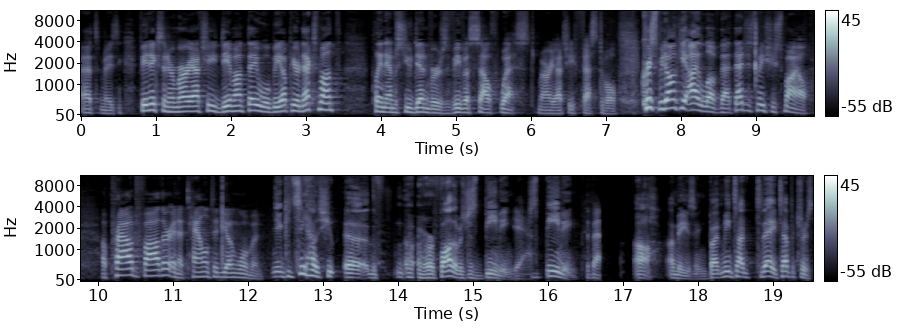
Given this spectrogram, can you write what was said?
That's amazing. Phoenix and her mariachi Diamante will be up here next month playing MSU Denver's Viva Southwest Mariachi Festival. Crispy Donkey, I love that. That just makes you smile. A proud father and a talented young woman. You can see how she, uh, the, her father was just beaming. Yeah. Just beaming. The best. Oh, amazing. But meantime, today, temperatures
